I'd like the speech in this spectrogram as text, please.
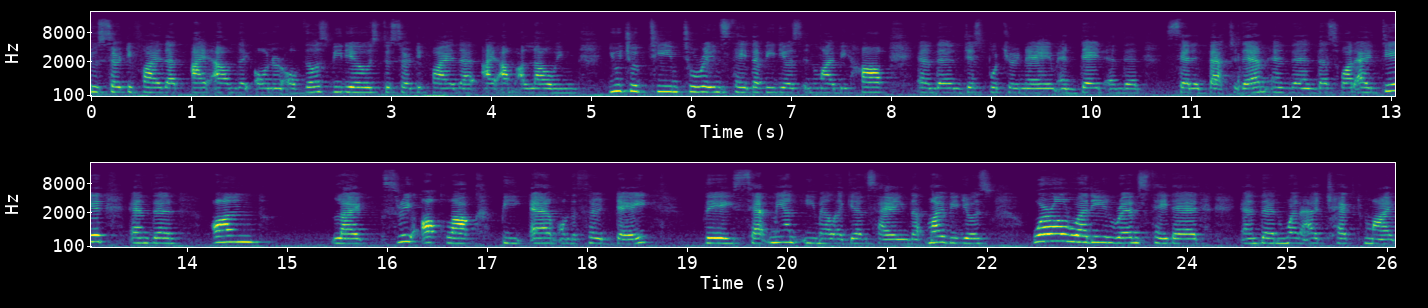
to certify that I am the owner of those videos, to certify that I am allowing YouTube team to reinstate the videos in my behalf, and then just put your name and date and then send it back to them. And then that's what I did. And then on like 3 o'clock p.m. on the third day, they sent me an email again saying that my videos were already reinstated. And then when I checked my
